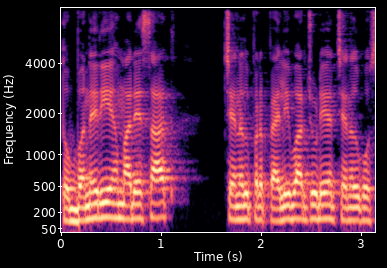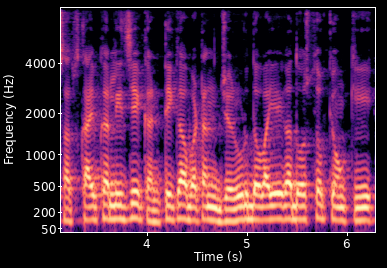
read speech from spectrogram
तो बने रहिए हमारे साथ। चैनल पर पहली बार जुड़े हैं, चैनल को सब्सक्राइब कर लीजिए। घंटी का बटन ज़रूर दबाइएगा दोस्तों, क्योंकि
